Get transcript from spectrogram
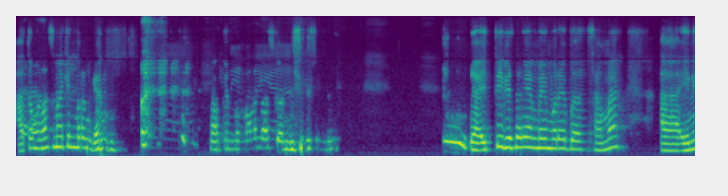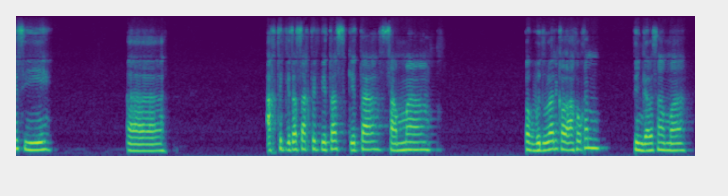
atau malah semakin merenggang. Makin yang memanas bahaya. kondisi di sini. Ya, itu biasanya yang memorable sama uh, ini sih uh, aktivitas-aktivitas kita sama oh, kebetulan kalau aku kan tinggal sama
